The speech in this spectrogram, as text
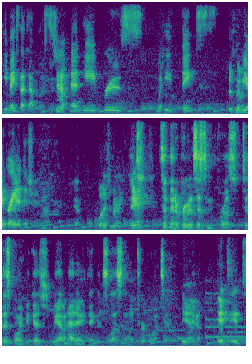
he makes that tap list. Yeah. And he brews what he thinks It's would be a great addition. Yeah. Well, it's great. It's, yeah. it's been a proven system for us to this point because we haven't had anything that's less than a triple, I'd say. Yeah. You know, It's it's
